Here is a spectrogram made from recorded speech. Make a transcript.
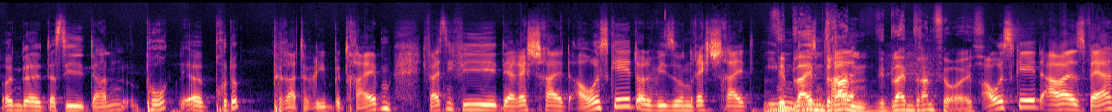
und äh, dass sie dann Pro äh, Produktpiraterie betreiben. Ich weiß nicht, wie der Rechtsstreit ausgeht oder wie so ein Rechtsstreit in Wir bleiben diesem Fall dran. Wir bleiben dran für euch. ausgeht, aber es wäre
